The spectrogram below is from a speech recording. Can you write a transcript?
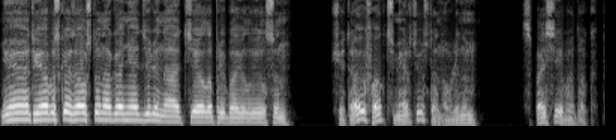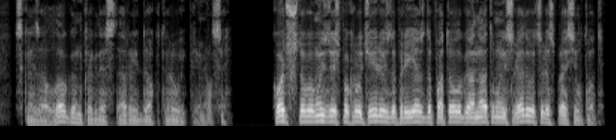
«Нет, я бы сказал, что нога не отделена от тела», — прибавил Уилсон. «Считаю факт смерти установленным». «Спасибо, док», — сказал Логан, когда старый доктор выпрямился. «Хочешь, чтобы мы здесь покрутились до приезда патолога-анатома-исследователя?» — спросил тот.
